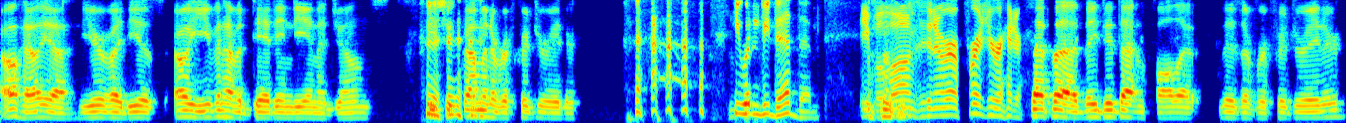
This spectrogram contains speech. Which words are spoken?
Oh hell yeah! Year of ideas. Oh, you even have a dead Indiana Jones. He should come in a refrigerator. he wouldn't be dead then. He belongs in a refrigerator. That uh, they did that in Fallout. There's a refrigerator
